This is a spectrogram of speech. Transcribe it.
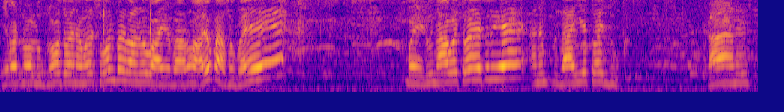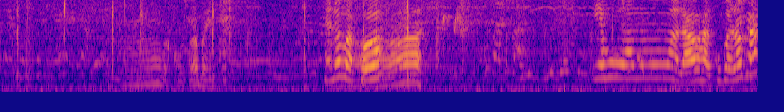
છેવટનો લુગડો તો એને હવે સોન ભરવાનો વારો આવ્યો પાછો ભાઈ. બૈરું ના હોય તોય પેલું એ અને લાવીએ તોય દુઃખ. કારણ વખો છે ભાઈ. હેનો વખો. એ હું આમ હલાવ હરકું કરો કા?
